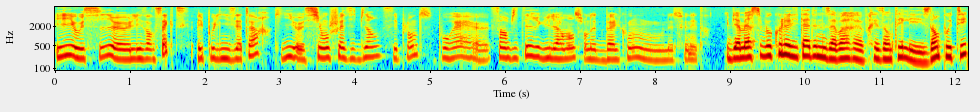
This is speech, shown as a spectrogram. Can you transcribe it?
et aussi euh, les insectes, les pollinisateurs, qui, euh, si on choisit bien ces plantes, pourraient euh, s'inviter régulièrement sur notre balcon ou notre fenêtre. Eh bien, merci beaucoup Lolita de nous avoir présenté les empotés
